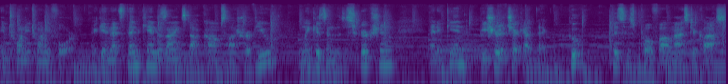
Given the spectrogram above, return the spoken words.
in 2024. Again, that's thencandesigns.com slash review. Link is in the description. And again, be sure to check out that Google Business Profile Masterclass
